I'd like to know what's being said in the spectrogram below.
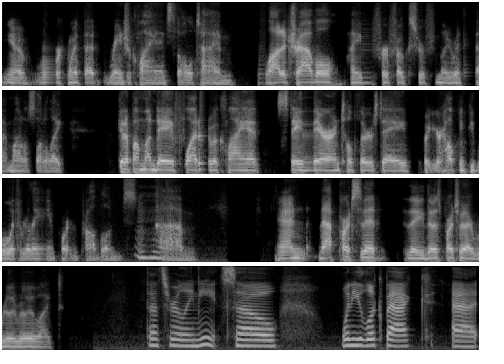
you know, working with that range of clients the whole time. A lot of travel. Like for folks who are familiar with that model, it's a lot of like get up on Monday, fly to a client, stay there until Thursday, but you're helping people with really important problems. Mm-hmm. Um, and that parts of it, the, those parts of it, I really, really liked. That's really neat. So, when you look back at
